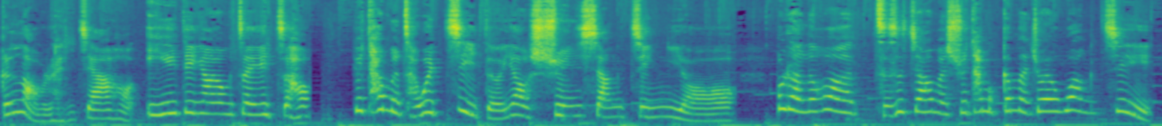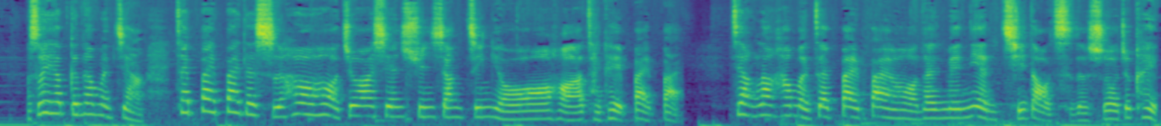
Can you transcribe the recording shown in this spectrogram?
跟老人家哈一定要用这一招，因为他们才会记得要熏香精油，不然的话，只是教他们熏，他们根本就会忘记。所以要跟他们讲，在拜拜的时候哈，就要先熏香精油哦，好才可以拜拜。这样让他们在拜拜哦，在那边念祈祷词的时候，就可以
